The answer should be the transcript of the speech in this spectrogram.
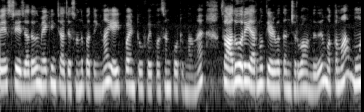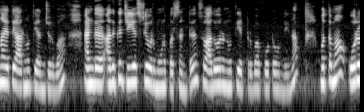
வேஸ்டேஜ் அதாவது மேக்கிங் சார்ஜஸ் வந்து பார்த்தீங்கன்னா eight point two five percent போட்டிருந்தாங்க. ஸோ அது ஒரு இரநூத்தி எழுபத்தஞ்சு ரூபா வந்தது. மொத்தமாக மூணாயிரத்தி அறநூற்றி அஞ்சு ரூபா அண்டு அதுக்கு ஜிஎஸ்டி ஒரு மூணு பர்சன்ட்டு ஸோ அது ஒரு நூற்றி எட்டு ரூபா போட்டோம் அப்படின்னா மொத்தமாக ஒரு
